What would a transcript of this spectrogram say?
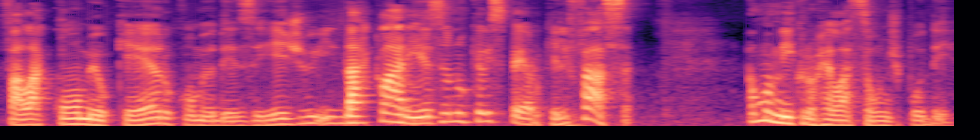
falar como eu quero, como eu desejo e dar clareza no que eu espero que ele faça. É uma micro-relação de poder.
